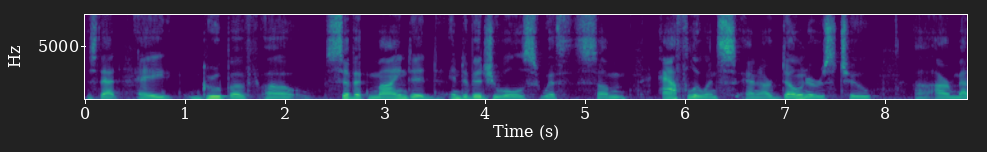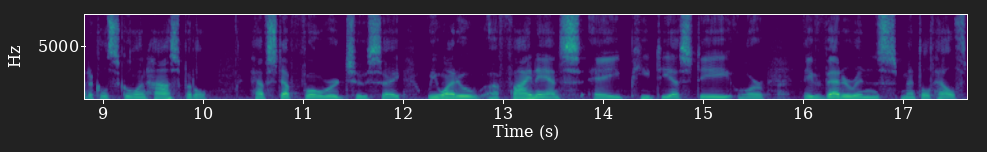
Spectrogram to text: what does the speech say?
is that a group of uh, civic minded individuals with some affluence and are donors to uh, our medical school and hospital have stepped forward to say we want to uh, finance a PTSD or a veterans mental health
